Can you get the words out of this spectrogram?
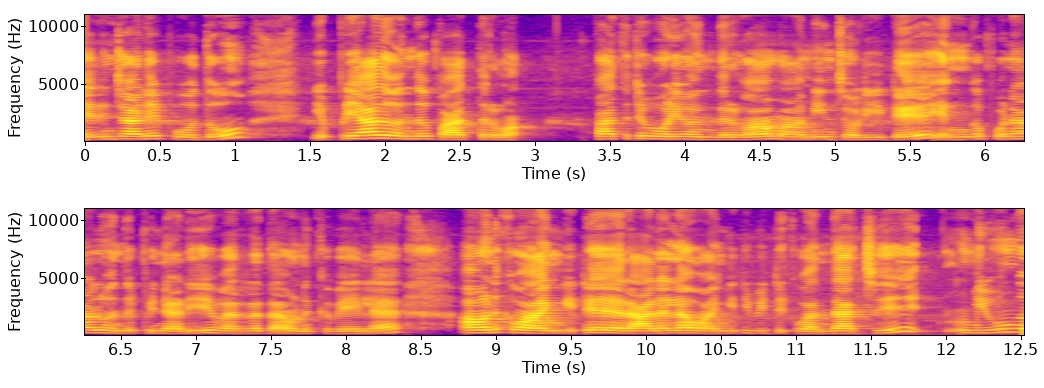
தெரிஞ்சாலே போதும். எப்படியாவது வந்து பார்த்துருவான் பார்த்துட்டு ஓடி வந்துடுவான் மாமின்னு சொல்லிட்டு. எங்கே போனாலும் வந்து பின்னாடியே வர்றதா அவனுக்கு வேலை. அவனுக்கு வாங்கிட்டு இறாலெல்லாம் வாங்கிட்டு வீட்டுக்கு வந்தாச்சு. இவங்க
